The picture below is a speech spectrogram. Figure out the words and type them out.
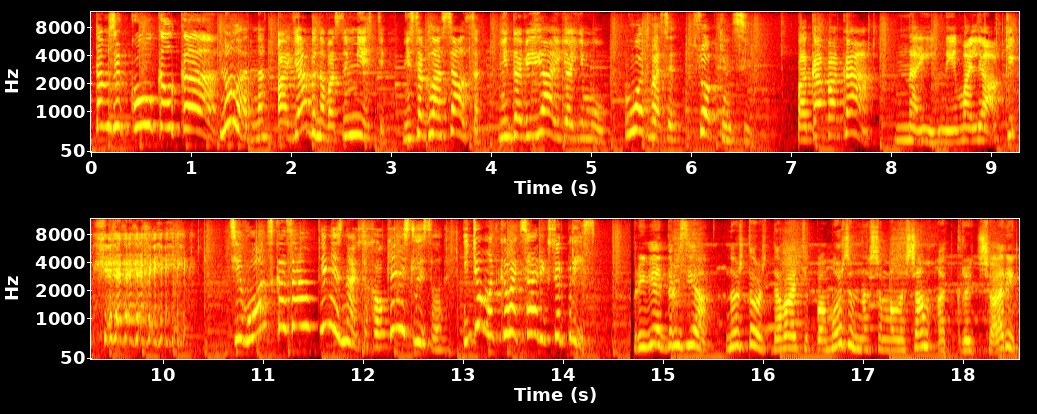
там же куколка. Ну ладно, а я бы на вас месте не согласался, не доверяю я ему. Вот ваши Шопкинсы. Пока-пока, наивные малявки. Чего он сказал? Я не знаю, Сахалок, я не слышала. Идем открывать шарик-сюрприз. Привет, друзья! Ну что ж, давайте поможем нашим малышам открыть шарик,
